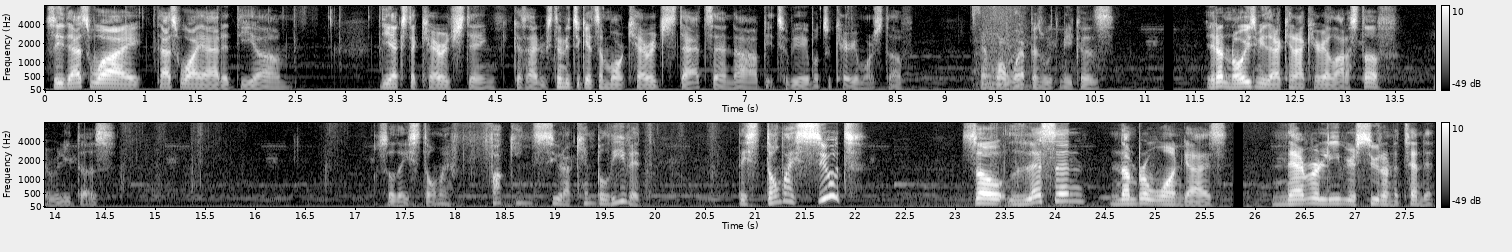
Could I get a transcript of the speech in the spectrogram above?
See, that's why that's why I added the um the extra carriage thing because I still need to get some more carriage stats and uh, be, to be able to carry more stuff and more weapons with me because it annoys me that I cannot carry a lot of stuff. It really does. So they stole my fucking suit. I can't believe it. They stole my suit. So lesson number one, guys. Never leave your suit unattended.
